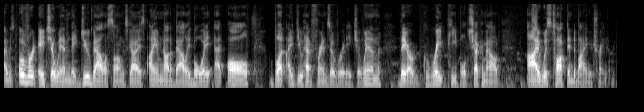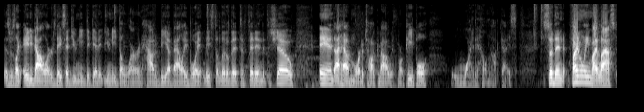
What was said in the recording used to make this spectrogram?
I was over at HOM. They do balisongs, guys. I am not a Bally boy at all, but I do have friends over at HOM. They are great people. Check them out. I was talked into buying a trainer. This was like $80. They said you need to get it. You need to learn how to be a Bally boy at least a little bit to fit in at the show. And I have more to talk about with more people. Why the hell not, guys? So then finally, my last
